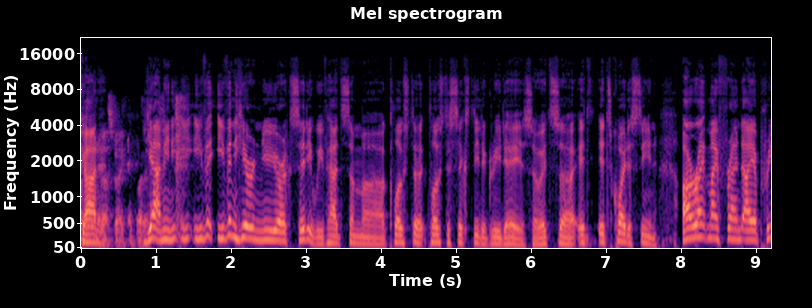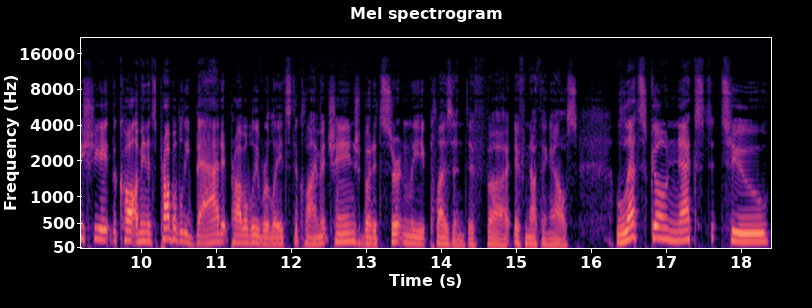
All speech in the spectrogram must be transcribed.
got it. I it. Yeah, I mean, e- even even here in New York City, we've had some uh, close to close to 60 degree days. So it's uh, it's it's quite a scene. All right, my friend, I appreciate the call. I mean, it's probably bad. It probably relates to climate change, but it's certainly pleasant if uh, if nothing else. Let's go next to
